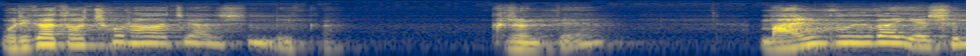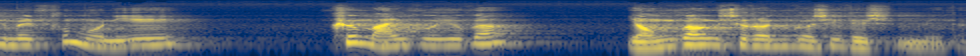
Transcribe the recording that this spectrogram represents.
우리가 더 초라하지 않습니까? 그런데 말구유가 예수님을 품으니 그 말구유가 영광스러운 것이 됐습니다.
